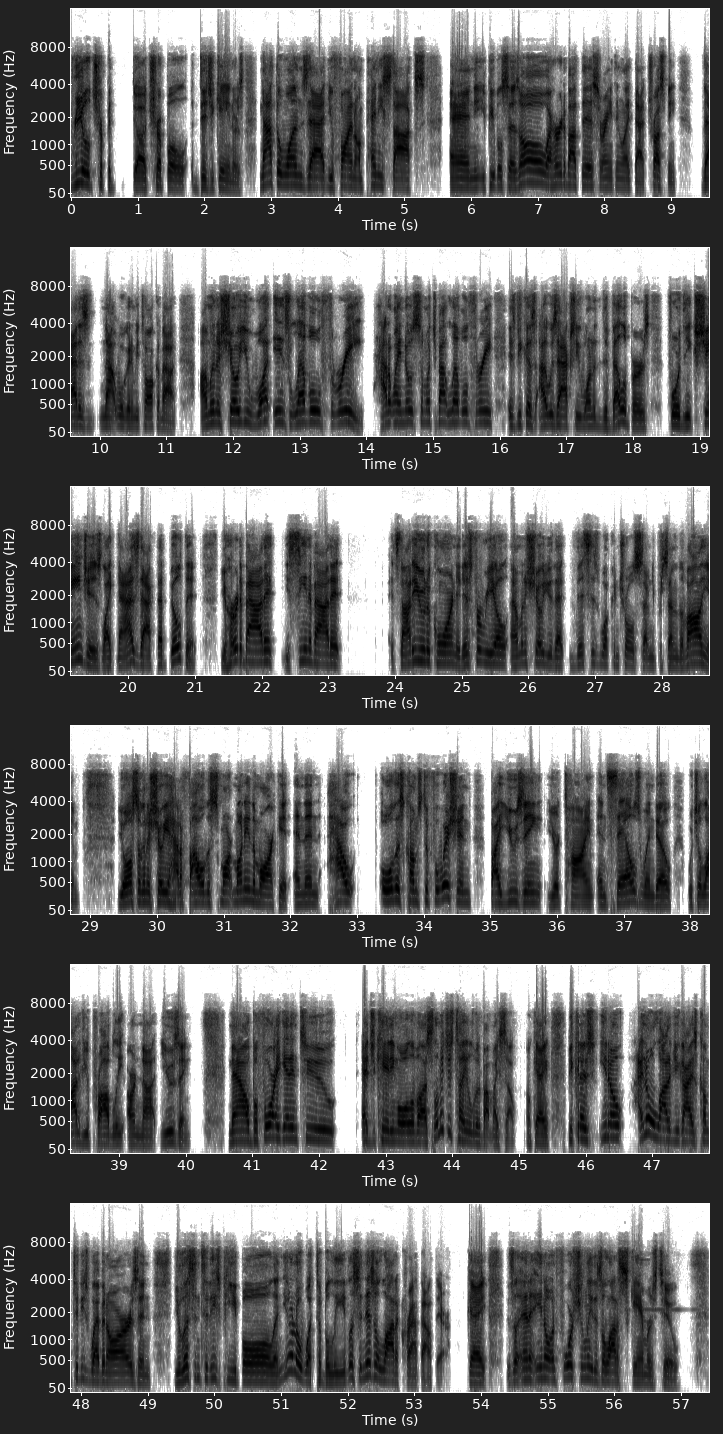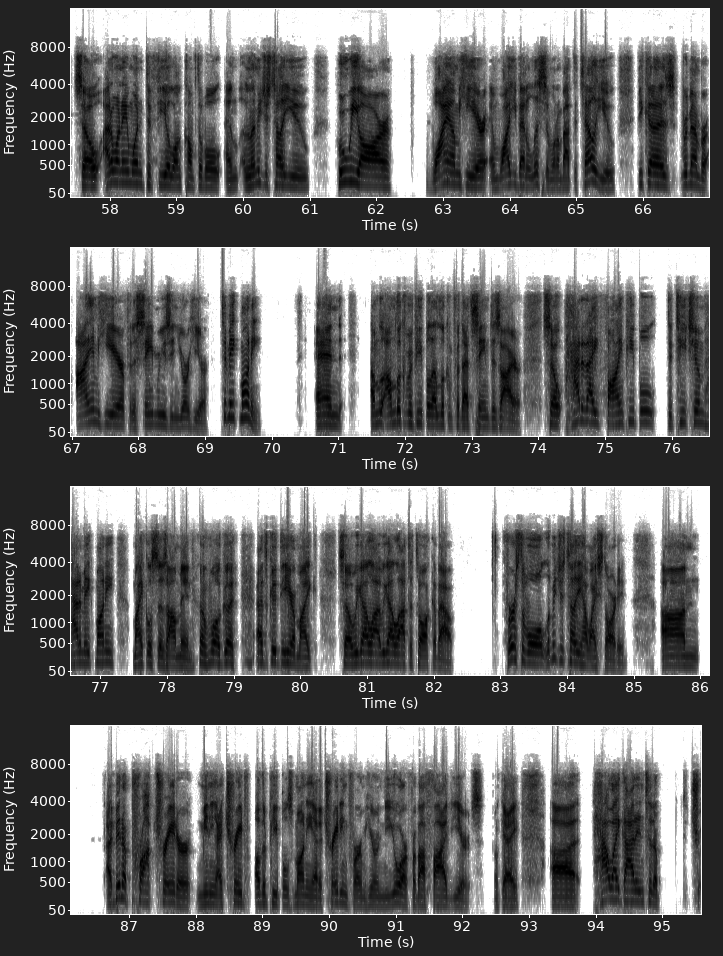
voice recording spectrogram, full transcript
real triple uh, triple digit gainers, not the ones that you find on penny stocks and you, people says, "Oh, I heard about this" or anything like that. Trust me, that is not what we're going to be talking about. I'm going to show you what is level three. How do I know so much about level three? Is because I was actually one of the developers for the exchanges like NASDAQ that built it. You heard about it, you've seen about it. It's not a unicorn, it is for real. And I'm going to show you that this is what controls 70% of the volume. You're also going to show you how to follow the smart money in the market and then how all this comes to fruition by using your time and sales window, which a lot of you probably are not using. Now, before I get into educating all of us, let me just tell you a little bit about myself, okay? Because, you know, I know a lot of you guys come to these webinars and you listen to these people and you don't know what to believe. Listen, there's a lot of crap out there, okay? A, and, you know, unfortunately, there's a lot of scammers too. So I don't want anyone to feel uncomfortable. And, and let me just tell you who we are, why I'm here, and why you better listen what I'm about to tell you. Because remember, I am here for the same reason you're here to make money. And I'm, I'm looking for people that are looking for that same desire. So, how did I find people to teach them how to make money? Michael says, I'm in. well, good. That's good to hear, Mike. So, we got a lot, we got a lot to talk about. First of all, let me just tell you how I started. Um, I've been a prop trader, meaning I trade other people's money at a trading firm here in New York for about five years. Okay, uh, how I got into the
